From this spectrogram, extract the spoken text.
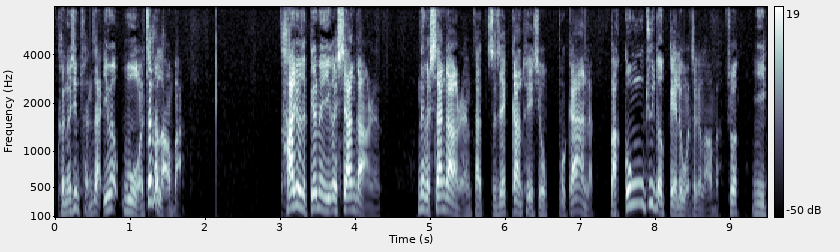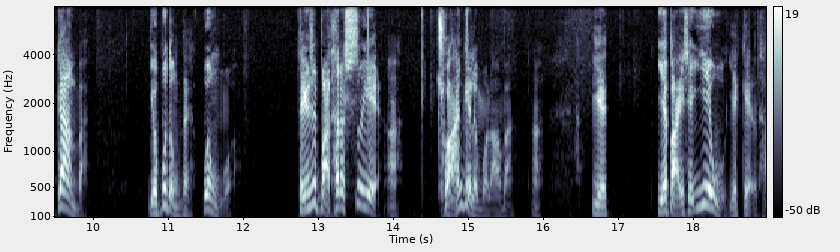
可能性存在。因为我这个老板，他就是跟了一个香港人，那个香港人他直接干退休不干了，把工具都给了我这个老板，说你干吧。有不懂的问我，等于是把他的事业啊传给了我老板啊，也也把一些业务也给了他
